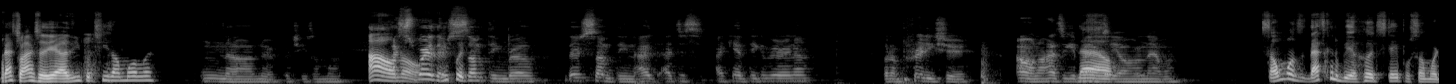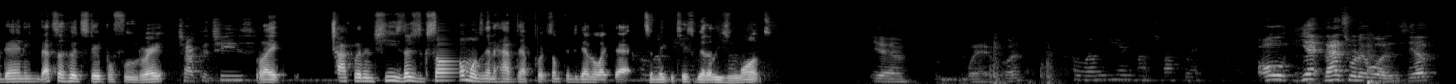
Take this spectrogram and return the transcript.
That's what I said. Yeah, you put cheese on mole? No, I've never put cheese on mole. I I don't know. I swear You there's put- something, bro. There's something. I I just I can't think of it right now, but I'm pretty sure. I don't know. how to get Now- back to y'all on that one. Someone's that's gonna be a hood staple somewhere, Danny. That's a hood staple food, right? Chocolate cheese. Like chocolate and cheese. There's someone's gonna have to put something together like that to make it taste good at least once. Yeah. Wait, what? Colombian hot chocolate. Oh, yeah, that's what it was. Yep.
